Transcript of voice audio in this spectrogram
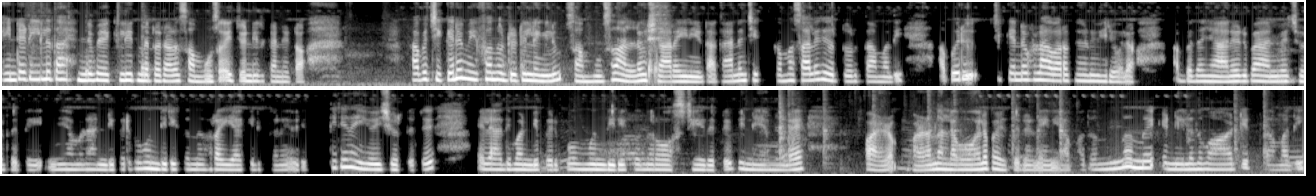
അതിന്റെ ഇടയിൽ ഇതാ എന്റെ ബാക്കിൽ ഇരുന്നിട്ട് ഒരാൾ സമൂസ കഴിച്ചുകൊണ്ടിരിക്കാൻ കേട്ടോ അപ്പോൾ ചിക്കനും ബീഫൊന്നും ഇട്ടിട്ടില്ലെങ്കിലും സമൂസ നല്ല ഉഷാറായി കേട്ടോ കാരണം ചിക്കൻ മസാല ചേർത്ത് കൊടുത്താൽ മതി. അപ്പോൾ ഒരു ചിക്കന്റെ ഫ്ലവറൊക്കെ ഇങ്ങനെ വരുമല്ലോ അപ്പോൾ ഇതാ ഞാനൊരു പാൻ വെച്ച് കൊടുത്തിട്ട് ഇനി നമ്മുടെ അണ്ടിപ്പരിപ്പ് മുന്തിരിയൊക്കെ ഒന്ന് ഫ്രൈ ആക്കി എടുക്കണേ. ഒരു നെയ്യ് ഒഴിച്ച് കൊടുത്തിട്ട് അല്ലാതെ അണ്ടിപ്പരിപ്പും മുന്തിരിയൊക്കെ ഒന്ന് റോസ്റ്റ് ചെയ്തിട്ട് പിന്നെ നമ്മുടെ പഴം. പഴം നല്ലപോലെ പഴുത്തിട്ടുണ്ടെങ്കിൽ അപ്പോൾ അതൊന്നൊന്ന് എണ്ണയിലൊന്ന് വാട്ടിയിട്ടാൽ മതി.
